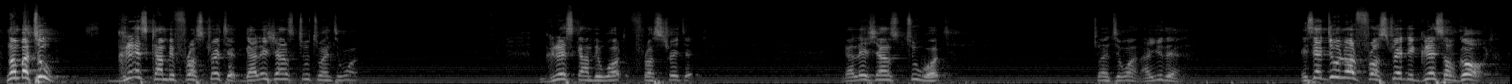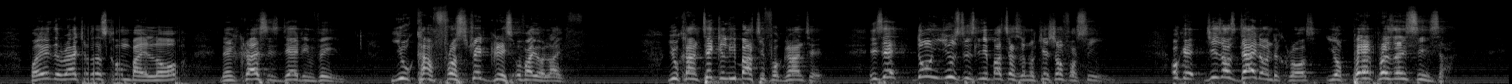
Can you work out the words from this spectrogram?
Number two, grace can be frustrated. Galatians 2.21. Grace can be what? Frustrated. Galatians 2 what? 21. Are you there? He said, Do not frustrate the grace of God. For if the righteousness come by law, then Christ is dead in vain. You can frustrate grace over your life. You can take liberty for granted. He said, Don't use this liberty as an occasion for sin. Okay, Jesus died on the cross. Your present sins, sir,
